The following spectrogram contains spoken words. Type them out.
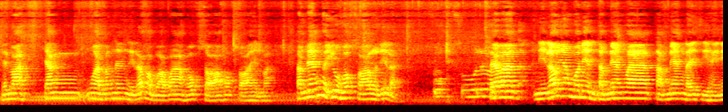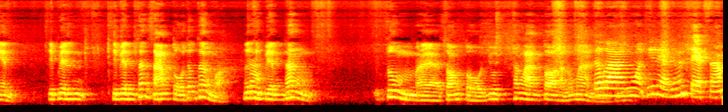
เห็นบ่จังงวดบางหนึงนี่เราก็บอกว่า62 62เห็นบ่ตำแหน่งก็อยู่62แล้วนี่ล่ะ60แต่ว่านี่เรายังบ่เน้นตำแหน่งว่าตำแหน่งใดสิให้เน้นสิเป็นสิเป็นทั้งสามตัวทั้งเทิงบ่หรือสิเป็นทั้งซุ่มเอ่อสองตัวอยู่ทั้งล่างต่อกันลงมาแต่ว่างวดที่แล้วนี่มันแตกสาม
